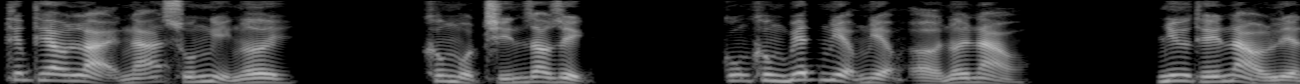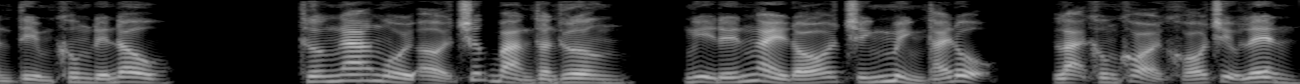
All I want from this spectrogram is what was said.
Tiếp theo lại ngã xuống nghỉ ngơi. Không một chín giao dịch. Cũng không biết niệm niệm ở nơi nào. Như thế nào liền tìm không đến đâu. Thường Nga ngồi ở trước bàn thần thương, nghĩ đến ngày đó chính mình thái độ, lại không khỏi khó chịu lên.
